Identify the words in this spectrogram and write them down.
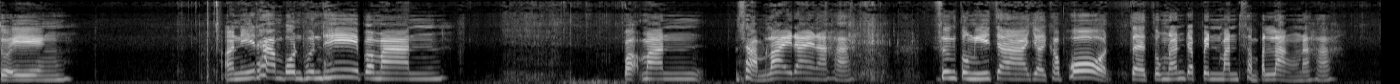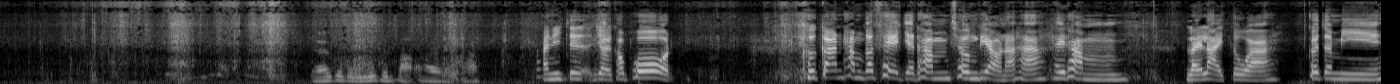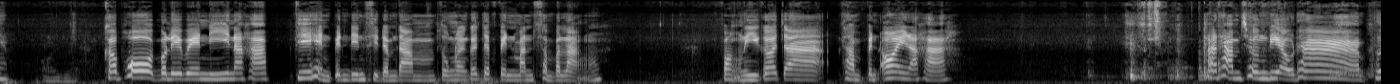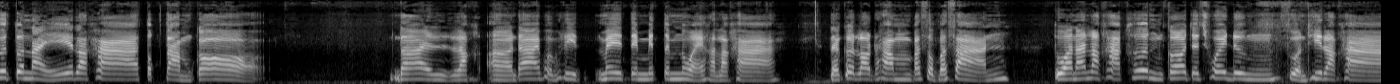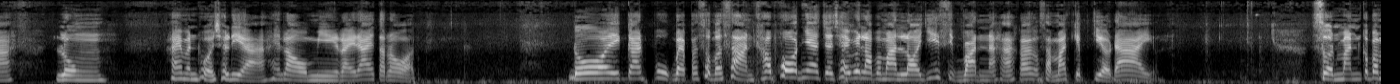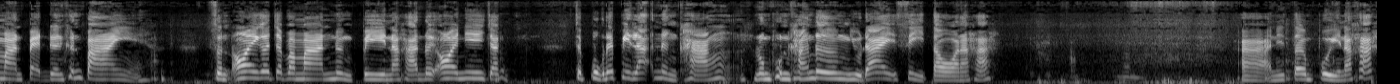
ตัวเอง อันนี้ทำบนพื้นที่ประมาณ ประมาณสามไร่ได้นะคะ ซึ่งตรงนี้จะหย่อยข้าวโพด แต่ตรงนั้นจะเป็นมันสำปะหลังนะคะ แล้วก็ตรงนี้เป็นป่าอะไรครับ อันนี้จะหย่อยข้าวโพด คือการทำเกษตรจะทำเชิงเดี่ยวนะคะ ให้ทำหลาย ๆ ตัว ก็จะมีอ้อยด้วยข้าวโพดบริเวณนี้นะคะที่เห็นเป็นดินสีดำๆตรงนั้นก็จะเป็นมันสำปะหลัง ฝั่งนี้ก็จะทำเป็นอ้อยนะคะ ถ้าทำเชิงเดี่ยวถ้าพืชตัวไหนราคาตกต่ำก็ ได้ราคเอ่อได้ผลผลิตไม่เต็มเม็ดเต็มหน่วยค่ะราคา แต่เกิดเราทำผสมผสาน ตัวนั้นราคาขึ้นก็จะช่วยดึงส่วนที่ราคาลงให้มันถั่วเฉลี่ยให้เรามีรายได้ตลอด โดยการปลูกแบบผสมผสานข้าวโพดเนี่ยจะใช้เวลาประมาณ120วันนะคะ ก็สามารถเก็บเกี่ยวได้ ส่วนมันก็ประมาณ8เดือนขึ้นไป ส่วนอ้อยก็จะประมาณ1ปีนะคะ โดยอ้อยนี่จะจะปลูกได้ปีละหนึ่งครั้ง ลงทุนครั้งหนึ่งอยู่ได้สี่ตอนะคะ อ่า อันนี้เติมปุ๋ยนะคะ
